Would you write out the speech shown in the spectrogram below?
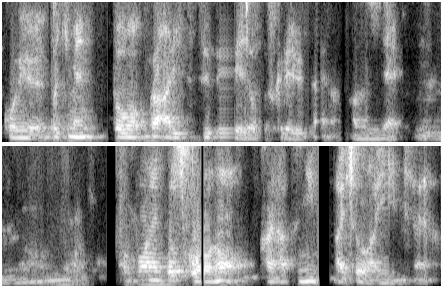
こういうドキュメントがありつつページを作れるみたいな感じで、コンポーネント思考の開発に相性がいいみたいな。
